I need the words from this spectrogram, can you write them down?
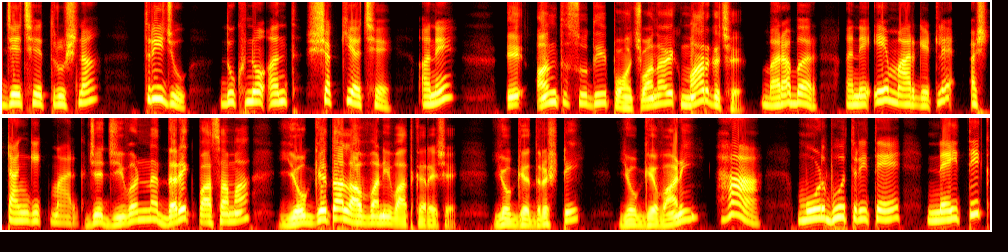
જે છે તૃષ્ણા. ત્રીજું દુઃખનો અંત શક્ય છે. અને? એ અંત સુધી પહોંચવાના એક માર્ગ છે. બરાબર. અને એ માર્ગ એટલે અષ્ટાંગિક માર્ગ. જે જીવનના દરેક પાસામાં યોગ્યતા લાવવાની વાત કરે છે. યોગ્ય દૃષ્ટિ યોગ્ય વાણી. હા મૂળભૂત રીતે નૈતિક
